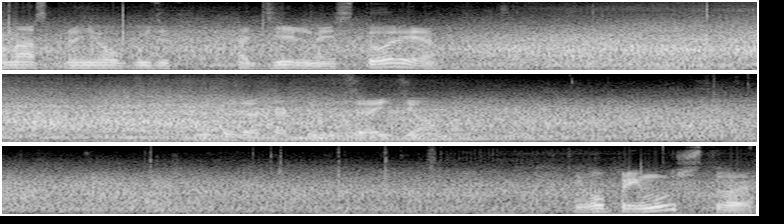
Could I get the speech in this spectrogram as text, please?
У нас про него будет отдельная история. Мы туда как-нибудь зайдем. Его преимущество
